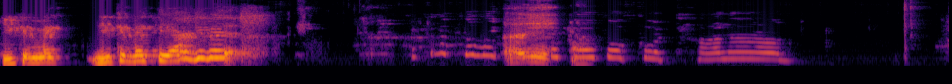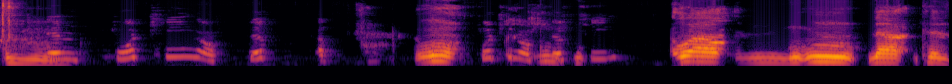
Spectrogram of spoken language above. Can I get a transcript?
You can make you can make the argument. I feel like he took over for Tana Hmm. in 14 or 15, uh, 14 or 15. Well, mm, no, because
